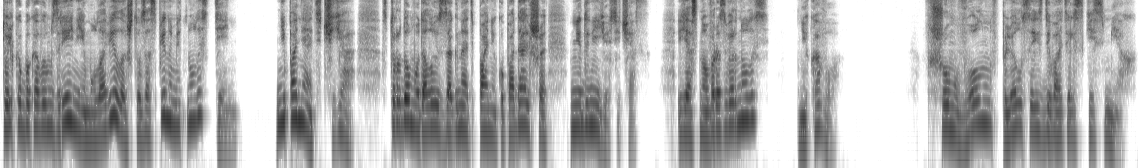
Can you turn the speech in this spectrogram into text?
Только боковым зрением уловила, что за спину метнулась тень. Не понять, чья. С трудом удалось загнать панику подальше, не до нее сейчас. Я снова развернулась — никого. В шум волн вплелся издевательский смех.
